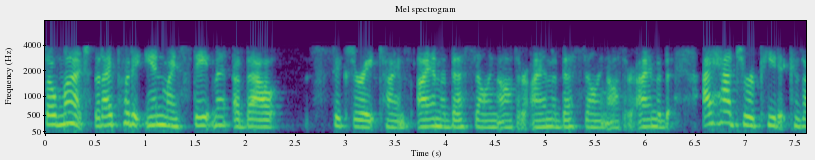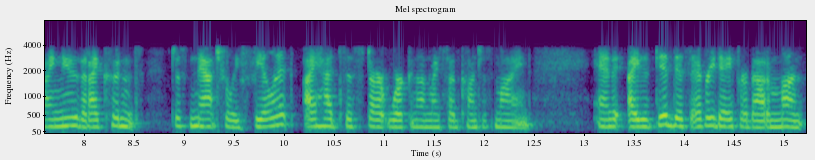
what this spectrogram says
so much that I put it in my statement about six or eight times. I am a best-selling author. I am a best-selling author. I am a. Be-. I had to repeat it because I knew that I couldn't just naturally feel it. I had to start working on my subconscious mind, and I did this every day for about a month.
